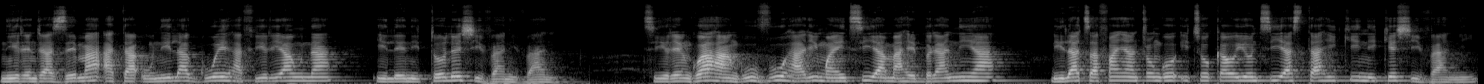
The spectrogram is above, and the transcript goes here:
nirenda zema ata unila gue hafiriauna ile nitole shivanivani hanguvu hari mwa nchi ya mahebrania. Bila tafanya ntongo itokao yonti ya stahiki ni keshivani.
